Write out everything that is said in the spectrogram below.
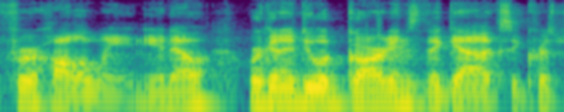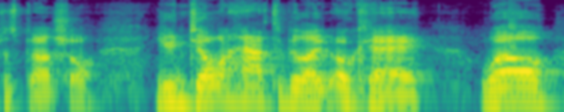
for Halloween. You know, we're gonna do a Guardians of the Galaxy Christmas special. You don't have to be like, okay, well,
